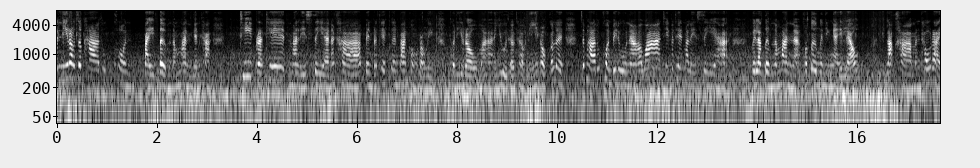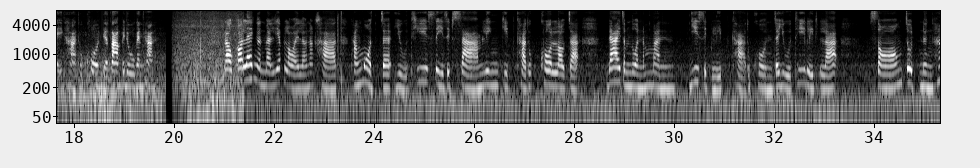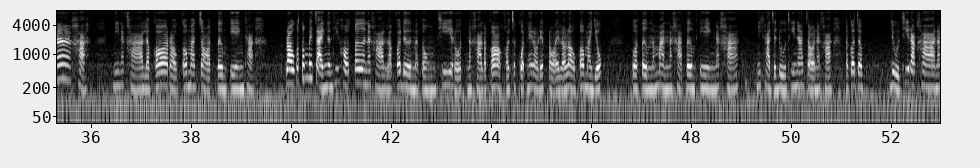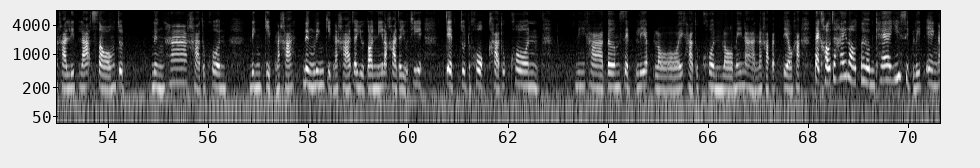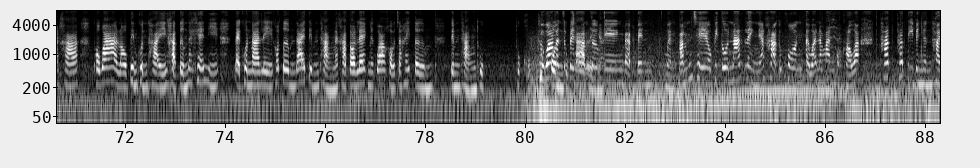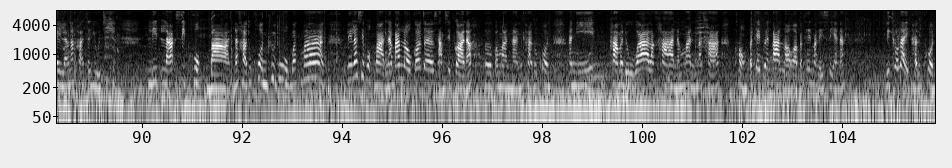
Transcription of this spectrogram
วันนี้เราจะพาทุกคนไปเติมน้ำมันกันค่ะ ที่ประเทศมาเลเซียนะคะ เป็นประเทศเพื่อนบ้านของเราเอง พอดีเรามาอยู่แถวๆนี้เราก็เลยจะพาทุกคนไปดูนะว่าที่ประเทศมาเลเซีย เวลาเติมน้ำมันน่ะเขาเติมกันยังไงแล้ว ราคามันเท่าไหร่ค่ะทุกคนเดี๋ยวตามไปดูกันค่ะ เราก็แลกเงินมาเรียบร้อยแล้วนะคะ ทั้งหมดจะอยู่ที่ 43 ลิงกิตค่ะทุกคนเราจะ ได้จำนวนน้ำมัน 20 ลิตรค่ะทุกคนจะอยู่ที่ลิตรละ 2.15 ค่ะ นี่นะคะ แล้วก็เราก็มาจอดเติมเองค่ะ เราก็ต้องไปจ่ายเงินที่เคาน์เตอร์นะคะ แล้วก็เดินมาตรงที่รถนะคะ แล้วก็เขาจะกดให้เราเรียบร้อย แล้วเราก็มายกตัวเติมน้ำมันนะคะ เติมเองนะคะ นี่ค่ะจะดูที่หน้าจอนะคะ แล้วก็จะอยู่ที่ราคานะคะ ลิตรละ 15 ค่ะทุกคนลิงกิตนะคะ 1 ลิงกิตนะคะ จะอยู่ตอนนี้ราคาจะอยู่ที่ 7.6 ค่ะทุกคนนี่ค่ะเติมเสร็จเรียบร้อยค่ะทุกคนรอไม่นานนะคะแป๊บเดียวค่ะ แต่เขาจะให้เราเติมแค่ 20 ลิตรเองนะคะ เพราะว่าเราเป็นคนไทยค่ะ เติมได้แค่นี้ แต่คนมาเลเขาเติมได้เต็มถังนะคะ ตอนแรกนึกว่าเขาจะให้เติมเต็มถังทุก ทุกคนคือว่าทุกมันจะเป็นทุกชาปั๊ติมอะไรเติมเงี้ยเองแบบเป็นเหมือนปั๊มเชลปิโตนัทอะไรอย่างเนี้ยค่ะ ทุกคนแต่ว่าน้ำมันของเขาอะถ้าถ้าตีเป็นเงินไทยแล้วนะคะ จะอยู่ที่ลิตรละ 16 บาทนะคะ ทุกคนคือถูกมากๆลิตรละ 16 บาทนะบ้านเราก็จะ 30 กว่านะเออประมาณนั้นค่ะ ทุกคนอันนี้พามาดูว่าราคาน้ำมันนะคะ ของประเทศเพื่อนบ้านเราอะประเทศมาเลเซียนะลิตรเท่าไหร่คะทุกคน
